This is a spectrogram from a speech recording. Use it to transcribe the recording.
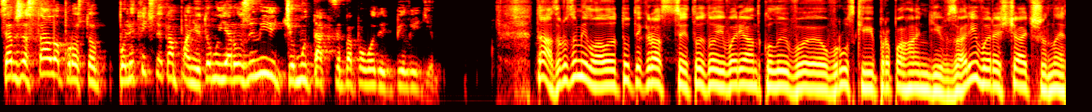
Це вже стало просто політичною кампанією, тому я розумію, чому так себе поводить Білий Дім. Так, зрозуміло, але тут якраз це той, той варіант, коли в, в русській пропаганді взагалі верещать, що не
